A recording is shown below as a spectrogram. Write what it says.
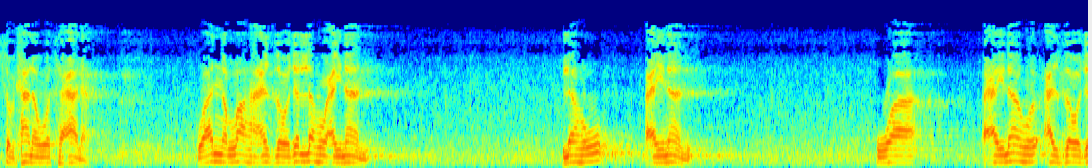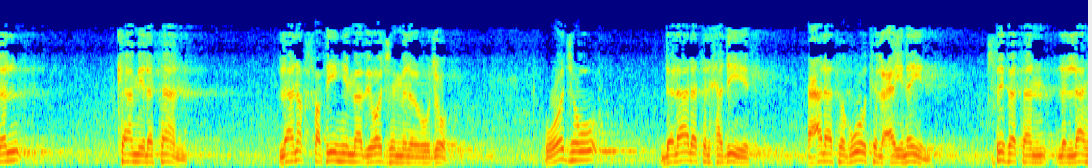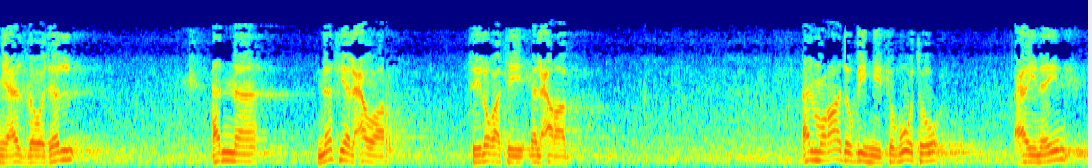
سبحانه وتعالى وأن الله عز وجل له عينان له عينان وعيناه عز وجل كاملتان لا نقص فيهما بوجه من الوجوه. ووجه دلالة الحديث على ثبوت العينين صفة لله عز وجل أن نفي العور في لغة العرب المراد به ثبوت عينين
